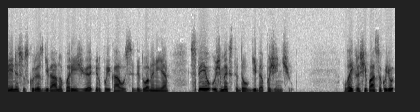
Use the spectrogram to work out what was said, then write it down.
mėnesius, kuriuos gyveno Paryžiuje ir puikavusi diduomenėje, spėjo užmėgsti daugybę pažinčių. Laikrašiai pasakojo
